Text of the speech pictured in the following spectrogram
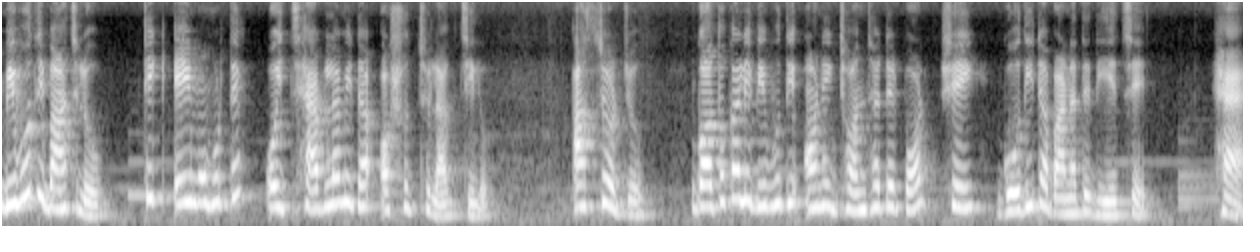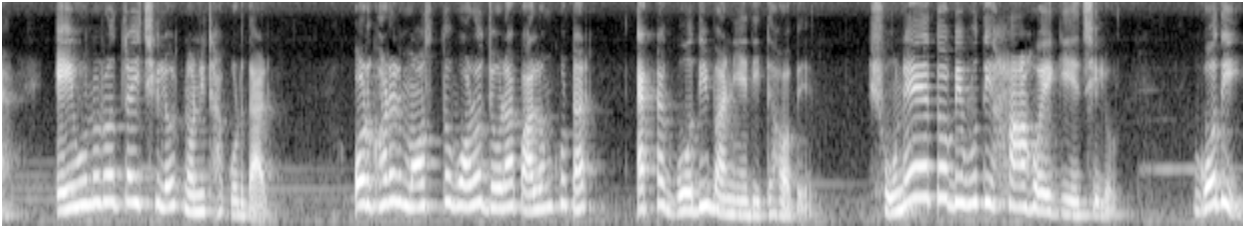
বিভূতি বাঁচল। ঠিক এই মুহূর্তে ওই ছ্যাবলামিটা অসহ্য লাগছিল। আশ্চর্য, গতকালই বিভূতি অনেক ঝঞ্ঝাটের পর সেই গদিটা বানাতে দিয়েছে। হ্যাঁ এই অনুরোধটাই ছিল ননী ঠাকুরদার। ওর ঘরের মস্ত বড় জোড়া পালঙ্কটার একটা গদি বানিয়ে দিতে হবে। শুনে তো বিভূতি হাঁ হয়ে গিয়েছিল। গদি,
